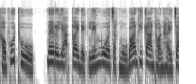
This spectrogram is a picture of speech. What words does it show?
เขาพูดถูก ในระยะไกลเด็กเลี้ยงวัวจากหมู่บ้านที่การถอนหายใจ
